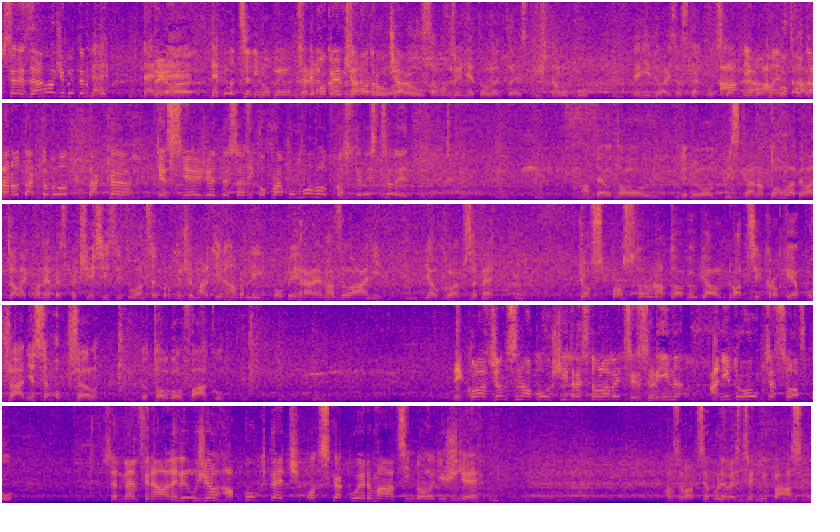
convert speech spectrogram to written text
Mně se nezdálo, že by ten Ne, puk ne, byl... ne, nebyl celým objemem celým za objemem za modrou čarou. Samozřejmě tohle to je spíš na lupu. Není to až zas tak A, podstatný a, moment, a pokud ale ano, tak to bylo tak eh, těsně, že Tesařík opravdu mohl prostě vystřelit. Tam jde o to, kdy bylo odpískáno. Tohle byla daleko nebezpečnější situace, protože Martin Hamrlík po vyhraném hazování měl kolem sebe dost prostoru na to, aby udělal dva, tři kroky a pořádně se opřel do toho golfáku. Nikolas Johnson opouští trestnou lavici. Zlín ani druhou přesilovku. V sedmém finále nevyužil a Puk teď odskakuje domácím do hlediště. Hazovat se bude ve středním pásmu.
